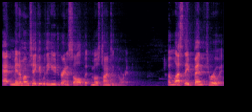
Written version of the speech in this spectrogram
at minimum take it with a huge grain of salt, but most times ignore it. Unless they've been through it.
